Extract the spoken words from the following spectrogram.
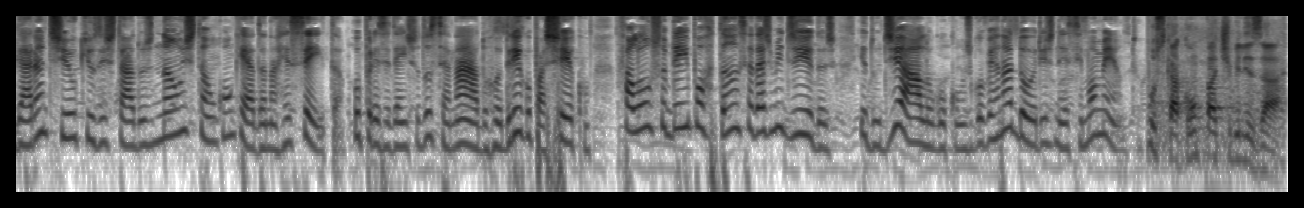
Garantiu que os estados não estão com queda na receita. O presidente do Senado, Rodrigo Pacheco, falou sobre a importância das medidas e do diálogo com os governadores nesse momento. Buscar compatibilizar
